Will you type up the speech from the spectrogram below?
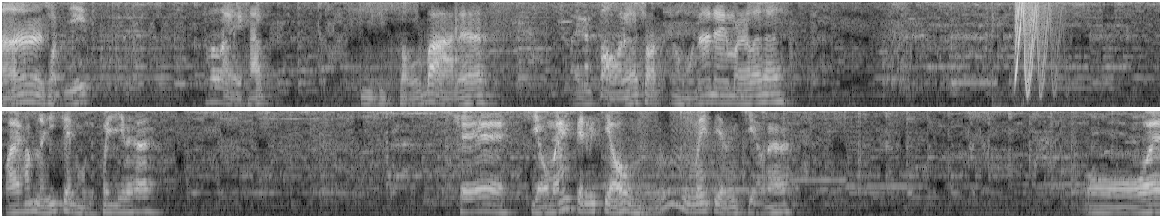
อ่าช็อตนี้ เท่าไหร่ครับ 42 บาทนะฮะ ไปกันต่อนะช็อตโอ้โห หน้าแดงมาแล้วฮะ ไปครับเหลืออีกเจ็ดหมุนฟรีนะฮะโอเคเขียวไหมเปลี่ยนเป็นเขียวไม่เปลี่ยนเป็นเขียวนะฮะโอ้ย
